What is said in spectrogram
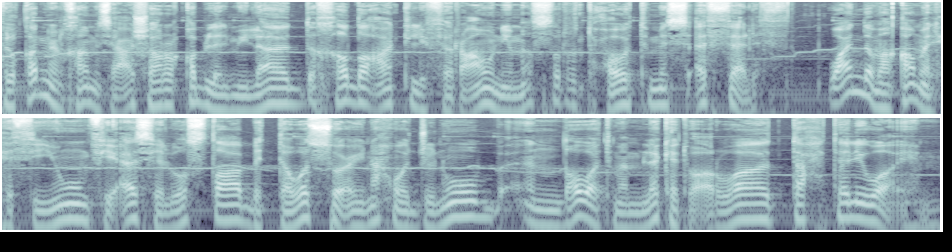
في القرن الخامس عشر قبل الميلاد خضعت لفرعون مصر تحوتمس الثالث. وعندما قام الحثيون في آسيا الوسطى بالتوسع نحو الجنوب انضوت مملكة أرواد تحت لوائهم.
